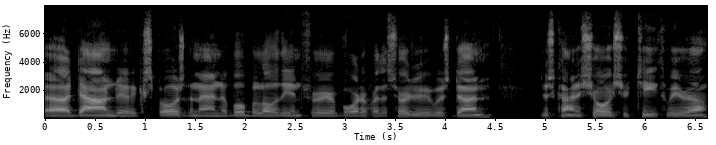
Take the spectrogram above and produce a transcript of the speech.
uh, down to expose the mandible below the inferior border where the surgery was done. Just kind of show us your teeth, will you?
